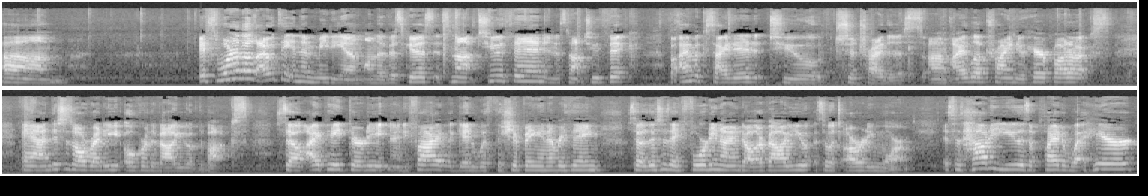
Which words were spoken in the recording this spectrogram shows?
um, it's one of those, I would say in the medium on the viscous. It's not too thin and it's not too thick, but I'm excited to, to try this. Um, I love trying new hair products and this is already over the value of the box. So I paid $38.95 again with the shipping and everything. So this is a $49 value, so it's already more. It says how to use, apply to wet hair,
